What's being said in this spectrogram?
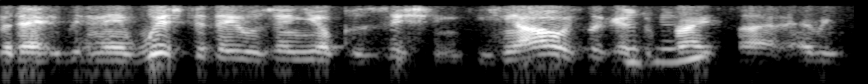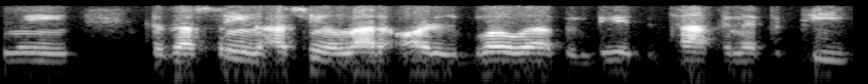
But they and they wish that they was in your position. You see, I always look at the Mhm. bright side of everything because I've seen I've seen a lot of artists blow up and be at the top and at the peak,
